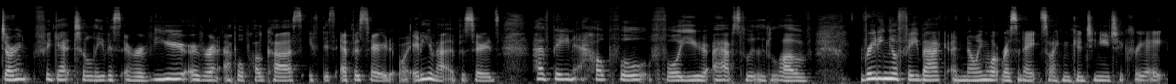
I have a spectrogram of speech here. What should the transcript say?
don't forget to leave us a review over on Apple Podcasts if this episode or any of our episodes have been helpful for you. I absolutely love reading your feedback and knowing what resonates so I can continue to create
